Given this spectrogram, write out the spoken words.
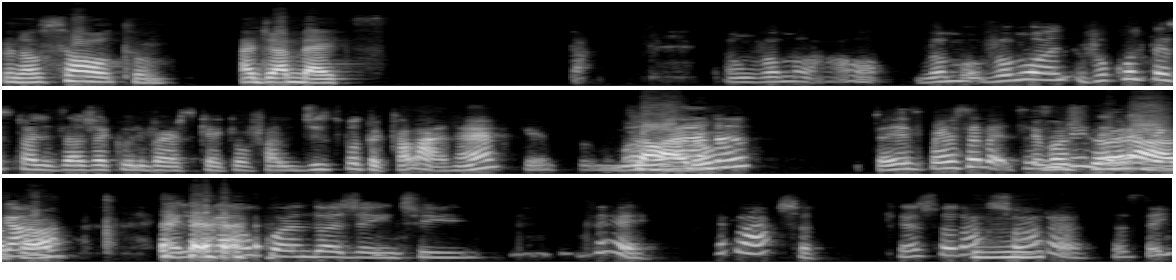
Eu não solto a diabetes. Então vamos lá, ó. Vamos, vamos, vou contextualizar, já que o universo quer que eu fale disso, vou ter que falar, né? Porque não claro. nada. Vocês percebem, vocês eu vou chorar, é legal, tá? é legal quando a gente é, relaxa. Quer chorar, uhum. chora. Assim,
